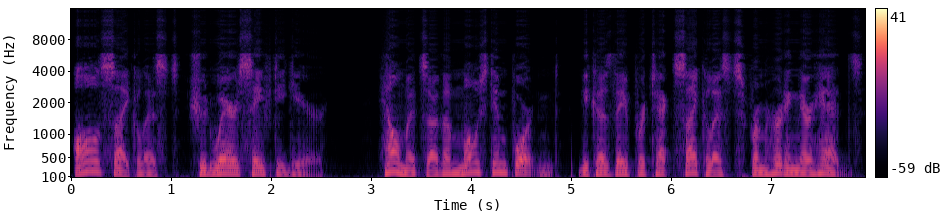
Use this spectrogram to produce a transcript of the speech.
All cyclists should wear safety gear. Helmets are the most important because they protect cyclists from hurting their heads.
